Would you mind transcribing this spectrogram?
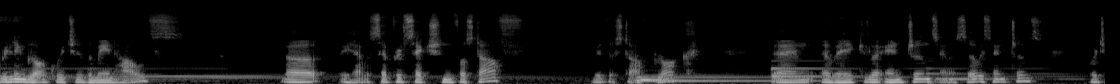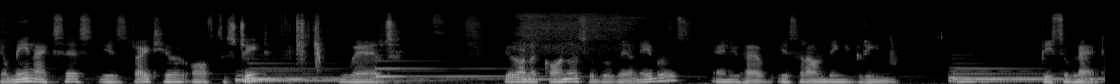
building block which is the main house. Uh, we have a separate section for staff with a staff block and a vehicular entrance and a service entrance but your main access is right here off the street where you're on a corner so those are your neighbors and you have a surrounding green piece of land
